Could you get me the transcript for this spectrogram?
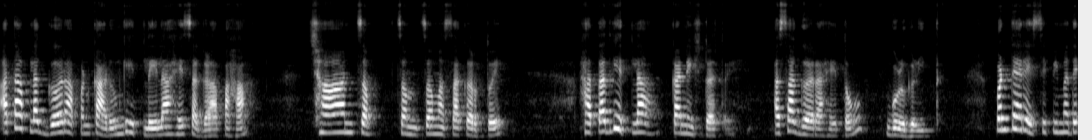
आता आपला गर आपण काढून घेतलेला आहे सगळा पहा. छान चम चमचम असा करतो आहे हातात घेतला का निष्ठतोय? असा गर आहे तो गुळगुळीत. पण त्या रेसिपीमध्ये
